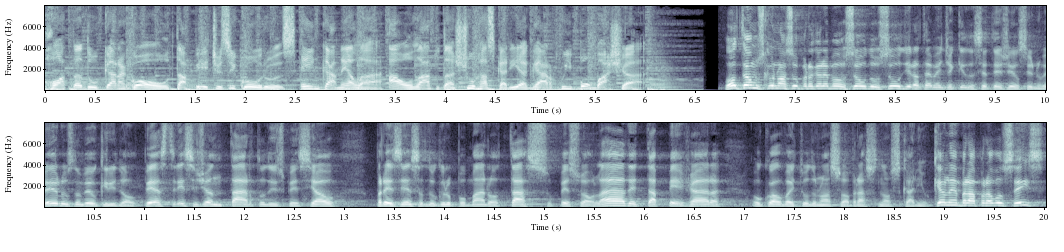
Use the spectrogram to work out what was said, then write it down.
Rota do Caracol, tapetes e couros, em Canela, ao lado da churrascaria Garfo e Bombacha. Voltamos com o nosso programa O Sou do Sul, diretamente aqui do CTG Os Sinuelos, no meu querido Alpestre. Esse jantar todo especial, presença do grupo Marotaço, pessoal lá de Itapejara, o qual vai todo o nosso abraço, nosso carinho. Quero lembrar para vocês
